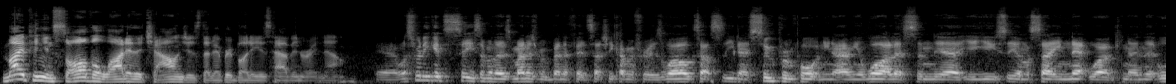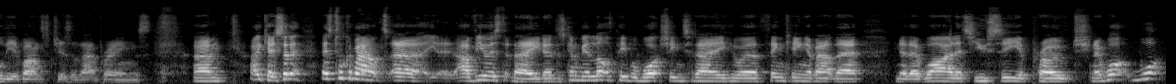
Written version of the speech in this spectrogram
in my opinion solve a lot of the challenges that everybody is having right now yeah, well, it's really good to see some of those management benefits actually coming through as well, because that's you know super important. You know, having your wireless and uh, your UC on the same network, you know, and all the advantages that that brings. Um, okay, so let, us talk about uh, our viewers today. You know, there's going to be a lot of people watching today who are thinking about their you know their wireless UC approach. You know, what what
